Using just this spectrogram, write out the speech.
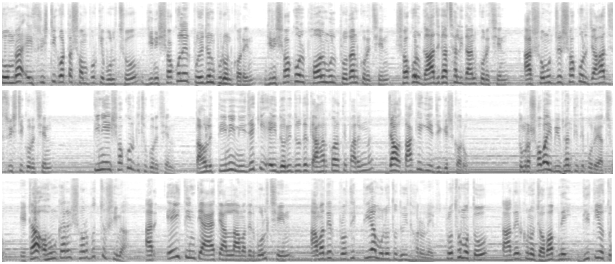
তোমরা এই সৃষ্টিকর্তা সম্পর্কে বলছো, যিনি সকলের প্রয়োজন পূরণ করেন, যিনি সকল ফলমূল প্রদান করেছেন, সকল গাছগাছালি দান করেছেন, আর সমুদ্রের সকল জাহাজ সৃষ্টি করেছেন, তিনি এই সকল কিছু করেছেন। তাহলে তিনি নিজে কি এই দরিদ্রদেরকে আহার করাতে পারেন না? যাও তাকে গিয়ে জিজ্ঞেস করো। তোমরা সবাই বিভ্রান্তিতে পড়ে আছো। এটা অহংকারের সর্বোচ্চ সীমা। আর এই তিনটি আয়াতে আল্লাহ আমাদের বলছেন, আমাদের প্রতিক্রিয়া মূলত দুই ধরনের। প্রথমত, তাদের কোনো জবাব নেই। দ্বিতীয়ত,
